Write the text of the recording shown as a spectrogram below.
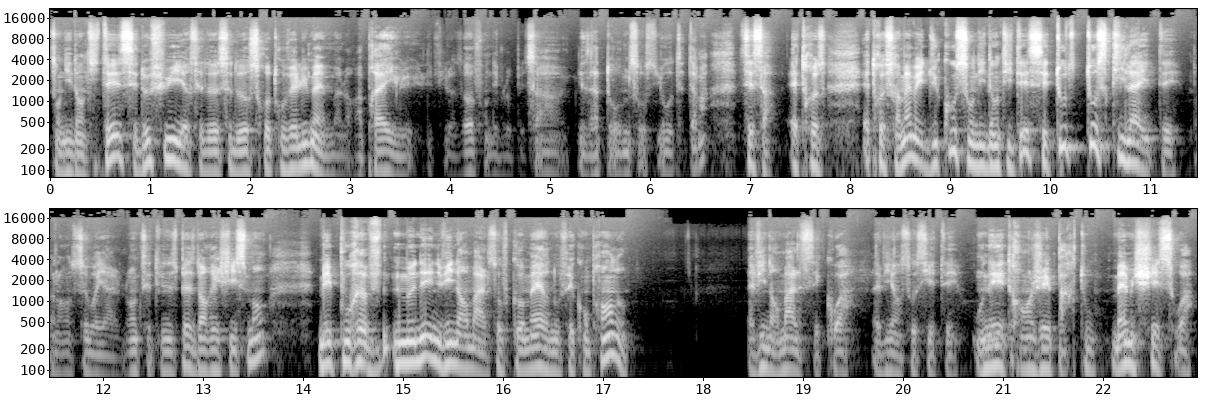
Son identité, c'est de fuir, c'est de, se retrouver lui-même. Alors après, il, philosophes ont développé ça, les atomes sociaux, etc. C'est ça, être, soi-même. Et du coup, son identité, c'est tout ce qu'il a été pendant ce voyage. Donc c'est une espèce d'enrichissement, mais pour mener une vie normale. Sauf qu'Homère nous fait comprendre, la vie normale, c'est quoi la vie en société? On est étranger partout, même chez soi.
